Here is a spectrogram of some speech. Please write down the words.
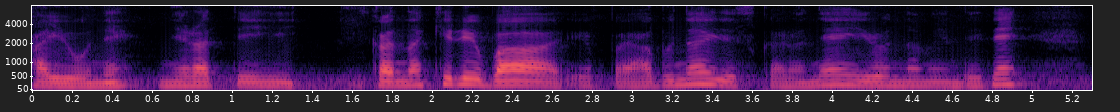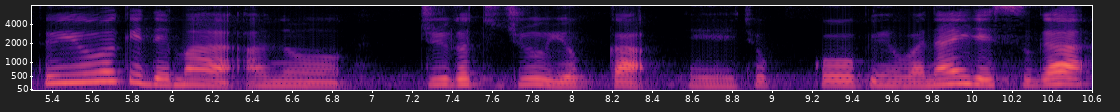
牌をね狙っていかなければやっぱり危ないですからねいろんな面でね。というわけでまああの10月14日、えー、直行便はないですが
